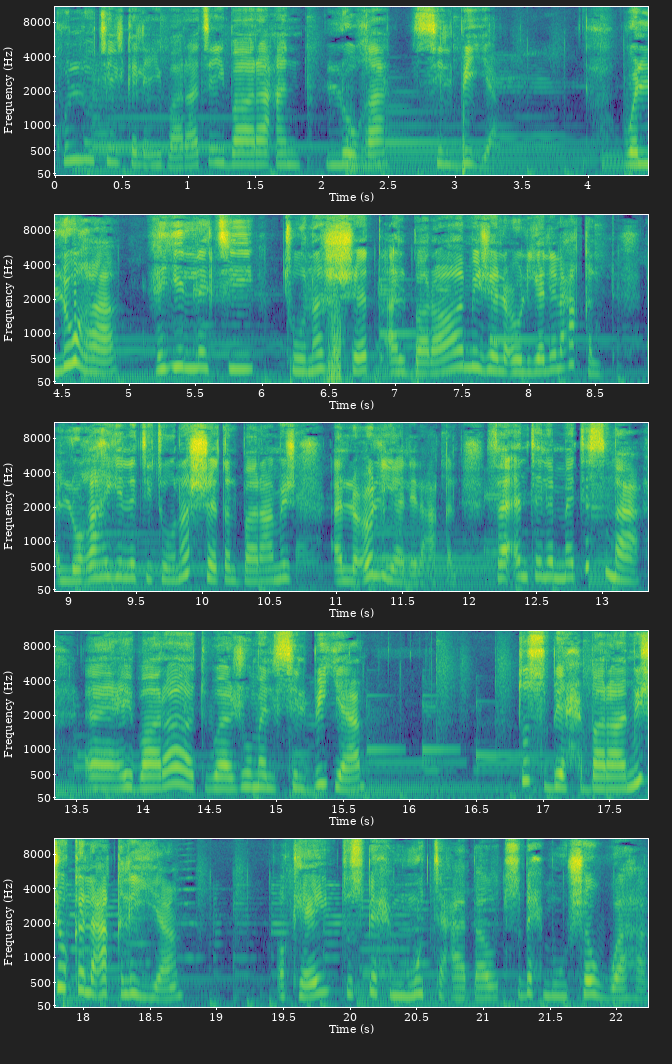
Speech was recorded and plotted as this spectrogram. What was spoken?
كل تلك العبارات عبارة عن لغة سلبية. واللغة هي التي تنشط البرامج العليا للعقل. اللغة هي التي تنشط البرامج العليا للعقل. فأنت لما تسمع آه، عبارات وجمل سلبية تصبح برامجك العقلية أوكي؟ تصبح متعبة وتصبح مشوهة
